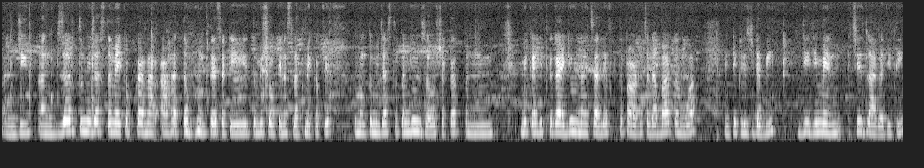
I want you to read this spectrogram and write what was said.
आणि जी आणि जर तुम्ही जास्त मेकअप करणार आहात तर मग त्यासाठी तुम्ही शौकीन असलात मेकअपचे तर मग तुम्ही जास्त पण घेऊन जाऊ शकतात. पण मी काही इतकं काय घेऊन नाही चालले फक्त पावडरचा डबा कंगवा आणि टिकलीची डबी जी जी मेन चीज लागत ती.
